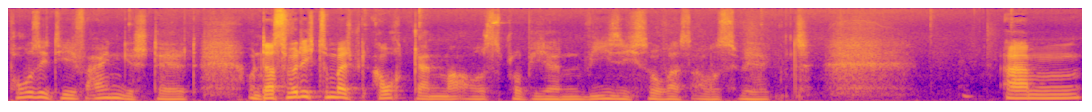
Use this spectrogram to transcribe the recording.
positiv eingestellt. Und das würde ich zum Beispiel auch gern mal ausprobieren, wie sich sowas auswirkt. Ähm,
